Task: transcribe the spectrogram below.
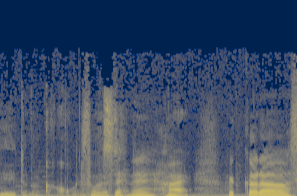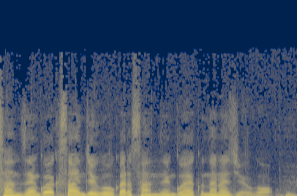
FT8 なんかここにいそうですね。はい。それから3535から3575、うん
